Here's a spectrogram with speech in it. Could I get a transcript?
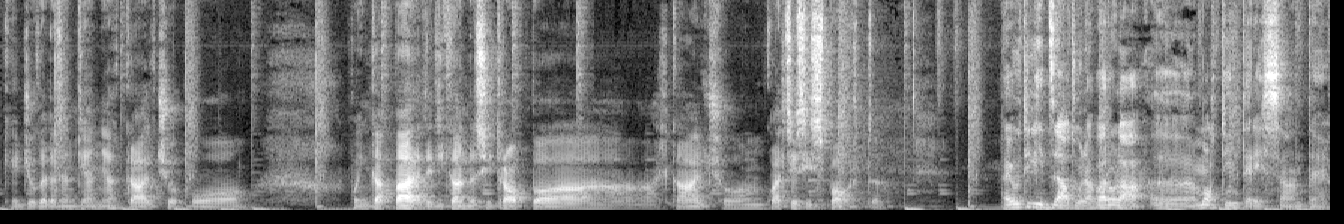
che gioca da tanti anni a calcio può, può incappare dedicandosi troppo a, al calcio, a un qualsiasi sport. Hai utilizzato una parola eh, molto interessante,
